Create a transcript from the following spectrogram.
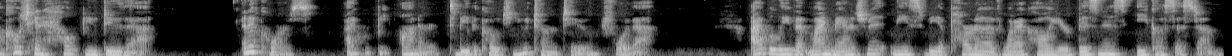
A coach can help you do that. And of course, I would be honored to be the coach you turn to for that. I believe that mind management needs to be a part of what I call your business ecosystem.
